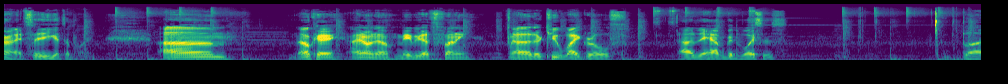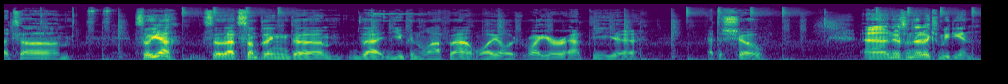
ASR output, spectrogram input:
right, so you get the point. Um, okay, I don't know. Maybe that's funny. Uh, they're cute white girls. Uh, they have good voices. But um, so yeah, so that's something to, that you can laugh at while you're, while you're at the uh, at the show. And there's another comedian.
